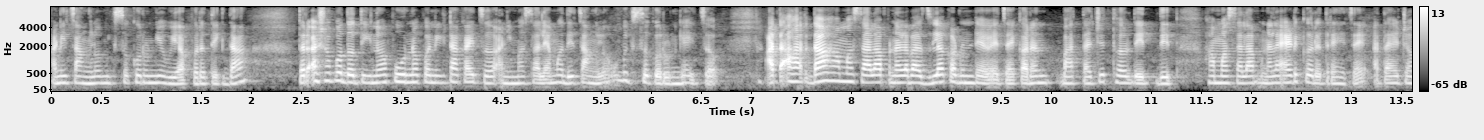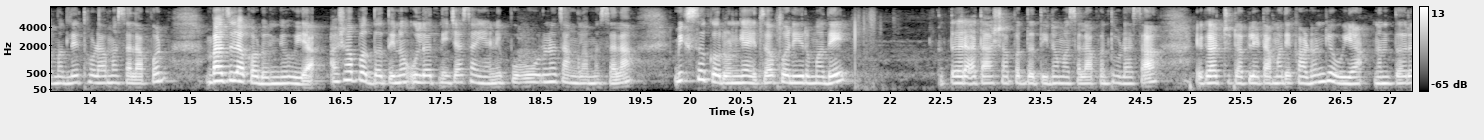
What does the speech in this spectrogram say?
आणि चांगलं मिक्स करून घेऊया परत एकदा. तर अशा पद्धतीनं पूर्ण पनीर टाकायचं आणि मसाल्यामध्ये चांगलं मिक्स करून घ्यायचं. आता अर्धा हा मसाला आपणाला बाजूला काढून ठेवायचा आहे कारण भाताचे थर देत देत हा मसाला आपणाला ॲड करत राहायचा आहे. आता ह्याच्यामधले थोडा मसाला आपण बाजूला काढून घेऊया. अशा पद्धतीनं उलटणीच्या साह्याने पूर्ण चांगला मसाला मिक्स करून घ्यायचं पनीरमध्ये. तर आता अशा पद्धतीनं मसाला आपण थोडासा एका छोट्या प्लेटामध्ये काढून घेऊया. नंतर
